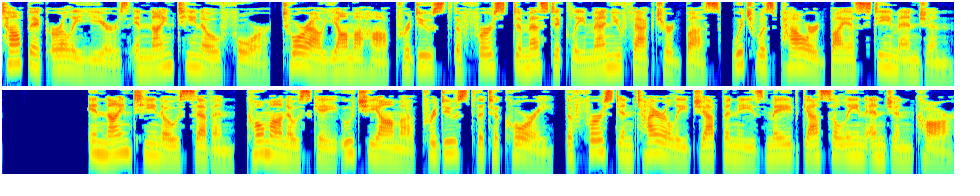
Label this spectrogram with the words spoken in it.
Topic early years In 1904, Torao Yamaba produced the first domestically manufactured bus, which was powered by a steam engine. In 1907, Komanosuke Uchiyama produced the Takuri, the first entirely Japanese-made gasoline engine car.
